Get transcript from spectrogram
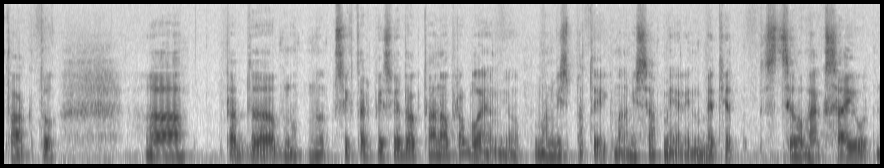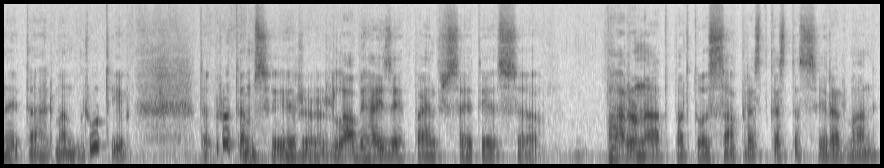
faktu, tad nu, no psihoterapijas viedokļa tā nav problēma. Man viss patīk, man viss apmierina. Bet, ja tas cilvēks sajūt, ka tā ir mana grūtība, tad, protams, ir labi aiziet, painteresēties, parunāt par to, saprast, kas tas ir ar mani.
